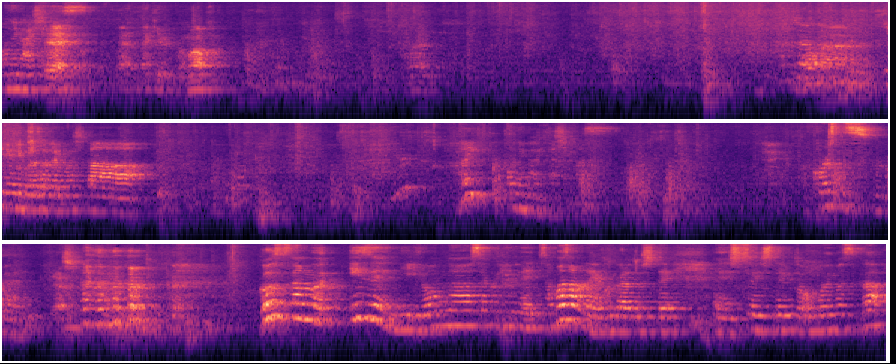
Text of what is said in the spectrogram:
お願いします、yeah. Yeah, thank you. Come up. 綺麗にぶら下がりましたはい、お願いいたします。Of course, this is for Ben. Yes. ゴッサム以前にいろんな作品でさまざまな役柄として、え出演していると思いますが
